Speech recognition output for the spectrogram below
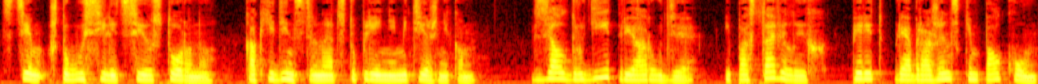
с тем, чтобы усилить сию сторону, как единственное отступление мятежникам, взял другие три орудия и поставил их перед Преображенским полком,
